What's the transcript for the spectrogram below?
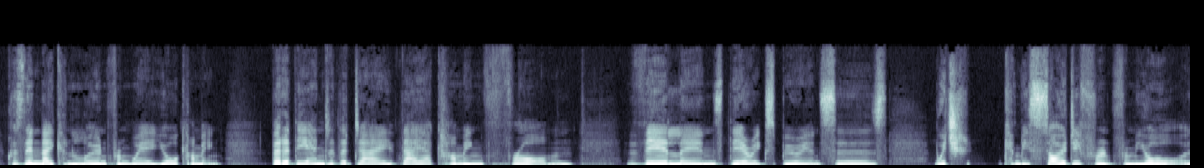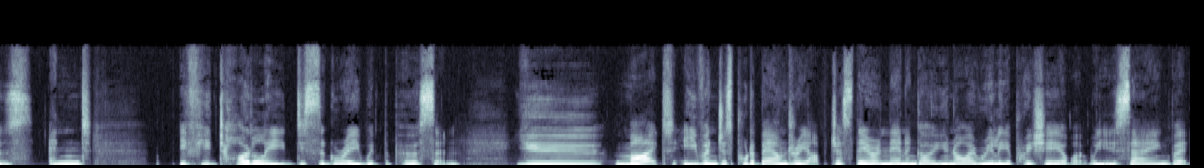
because then they can learn from where you're coming. But at the end of the day, they are coming from their lens, their experiences, which can be so different from yours. And if you totally disagree with the person, you might even just put a boundary up just there and then and go, you know, I really appreciate what you're saying, but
